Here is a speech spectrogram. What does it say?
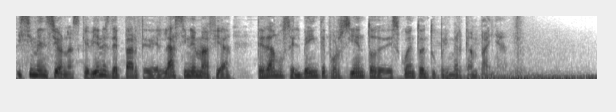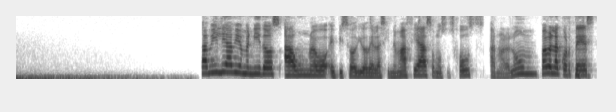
Y si mencionas que vienes de parte de la Cinemafia, te damos el 20% de descuento en tu primer campaña. Familia, bienvenidos a un nuevo episodio de La Cinemafia. Somos sus hosts, Anual Alum, Pamela Cortés.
